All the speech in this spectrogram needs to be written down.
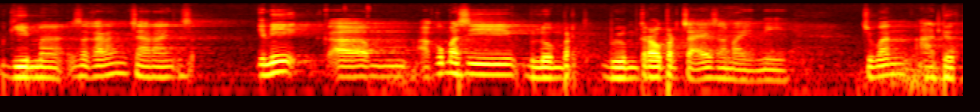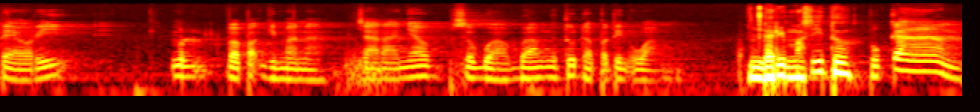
gimana? Sekarang caranya ini em, aku masih belum per- belum terlalu percaya sama ini. Cuman ada teori menurut Bapak gimana caranya sebuah bank itu dapetin uang? dari emas itu Bukan.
